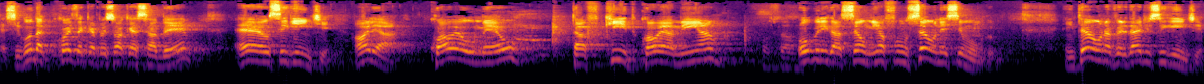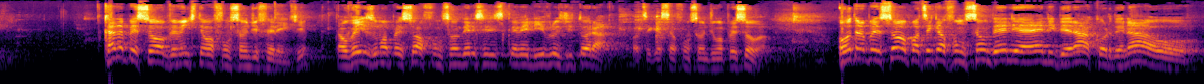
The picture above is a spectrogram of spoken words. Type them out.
A segunda coisa que a pessoa quer saber é o seguinte: olha, qual é o meu tafkid, qual é a minha função. obrigação, minha função nesse mundo? Então, na verdade, é o seguinte: cada pessoa, obviamente, tem uma função diferente. Talvez uma pessoa, a função dele seja escrever livros de Torá. Pode ser que essa é a função de uma pessoa. Outra pessoa, pode ser que a função dele é liderar, coordenar ou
